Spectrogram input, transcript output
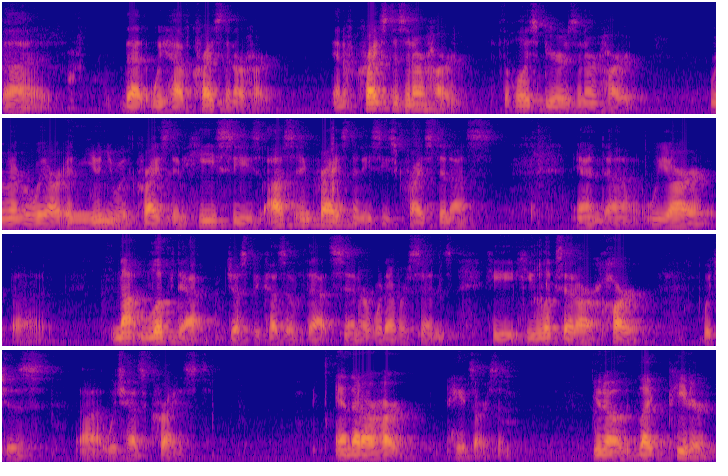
uh, that we have Christ in our heart. And if Christ is in our heart, if the Holy Spirit is in our heart, remember we are in union with Christ and He sees us in Christ and He sees Christ in us. And uh, we are uh, not looked at just because of that sin or whatever sins. He, he looks at our heart, which, is, uh, which has Christ, and that our heart hates our sin. You know, like Peter,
